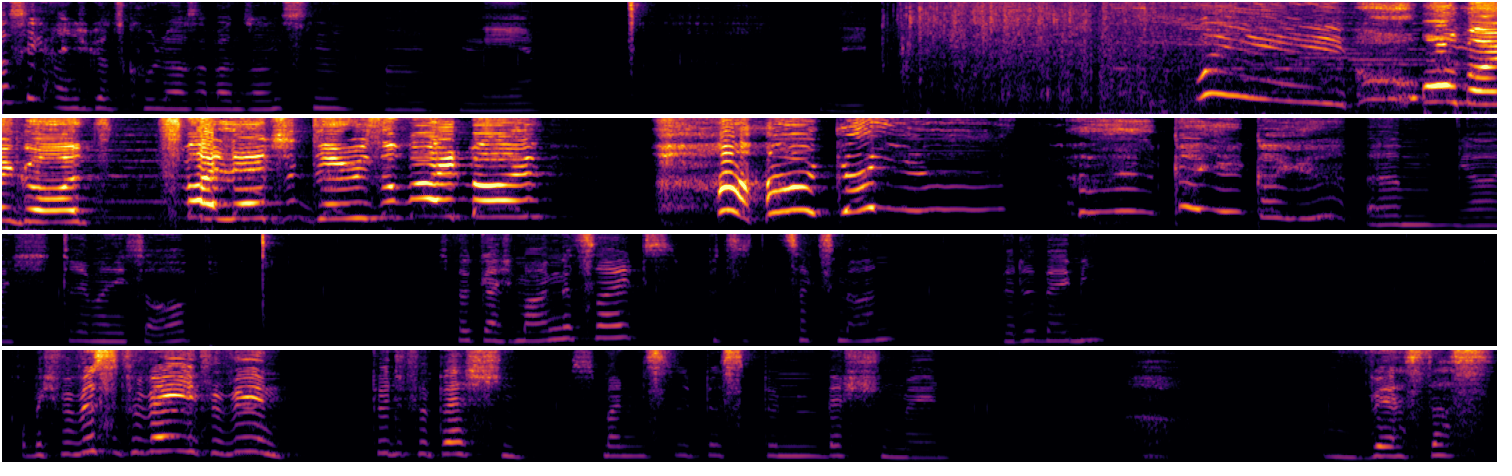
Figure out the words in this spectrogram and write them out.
Das, sieht eigentlich ganz cool aus, aber ansonsten, ähm, nee. Nee. Hui! Oh mein Gott! Zwei Legendaries auf einmal! Haha, geil! Geil, geil! Ähm, ja, ich drehe mal nicht so ab. Ich wird gleich mal angezeigt. Bitte zeig's mir an. Bitte, Baby. Komm, ich will wissen, für wen, für wen? Bitte für Bastion. Das ist mein, das ist, bin Bastion Main. Wer ist das?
